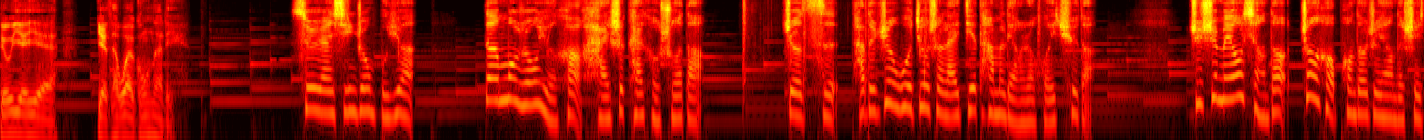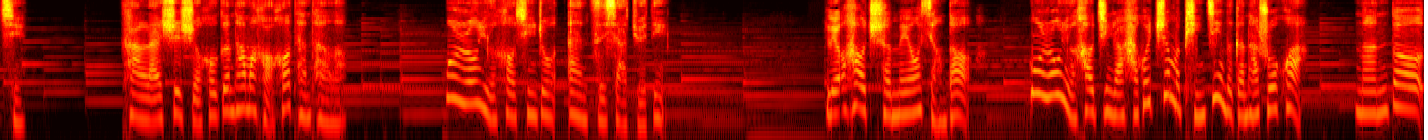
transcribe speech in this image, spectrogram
刘爷爷也在外公那里。虽然心中不愿，但慕容允浩还是开口说道：“这次他的任务就是来接他们两人回去的，只是没有想到正好碰到这样的事情，看来是时候跟他们好好谈谈了。”慕容允浩心中暗自下决定。刘浩辰没有想到，慕容允浩竟然还会这么平静的跟他说话。难道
